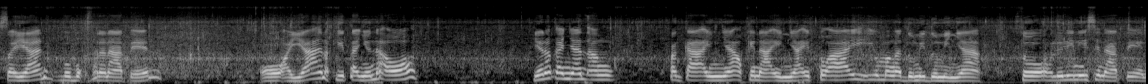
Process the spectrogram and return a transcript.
So ayan, bubuksan na natin. Oh, ayan, nakita nyo na oh. Yan ang kanyan ang pagkain niya o kinain niya. Ito ay yung mga dumi-dumi niya. So, lilinisin natin.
